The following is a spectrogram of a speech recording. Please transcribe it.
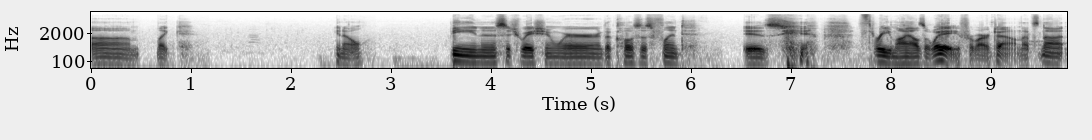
um, like you know, being in a situation where the closest flint is three miles away from our town. That's not,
